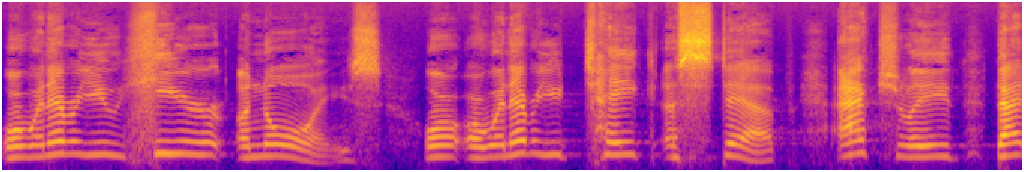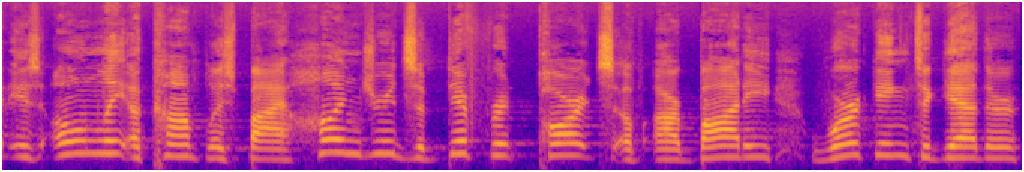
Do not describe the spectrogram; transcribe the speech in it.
or whenever you hear a noise, or, or whenever you take a step, Actually, that is only accomplished by hundreds of different parts of our body working together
